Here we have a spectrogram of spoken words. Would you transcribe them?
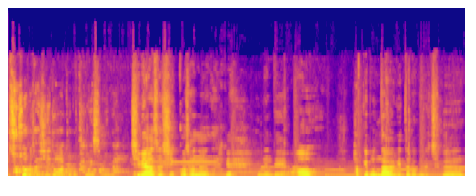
숙소로 다시 이동하도록 하겠습니다. 집에 와서 씻고서는 이렇게 있는데 어 밖에 못 나가겠더라고요. 지금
